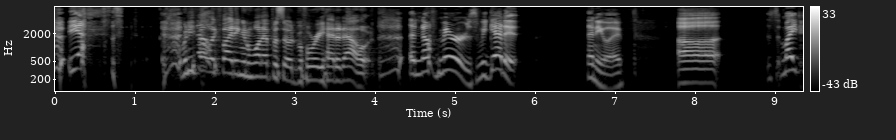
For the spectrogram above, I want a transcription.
yes. when he You felt know- like fighting in one episode before he headed out. enough mirrors. We get it. Anyway, uh, my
